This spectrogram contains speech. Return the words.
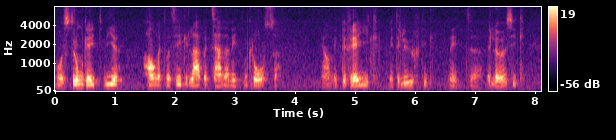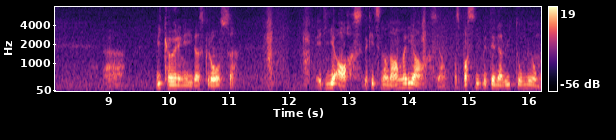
wo es darum geht, wie hängt, was ich erlebe, zusammen mit dem Grossen. Ja, mit Befreiung, mit Erleuchtung, mit äh, Erlösung. Äh, wie gehöre ich in das Grosse? In diese Achse, da gibt es noch eine andere Achse. Ja? Was passiert mit diesen Leuten um mich herum?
